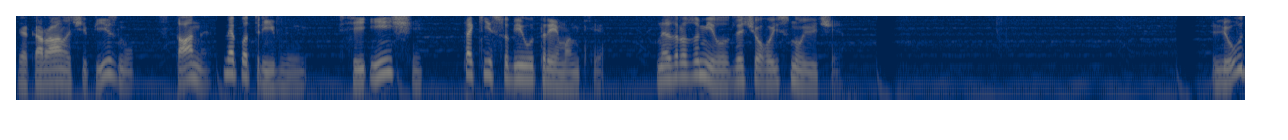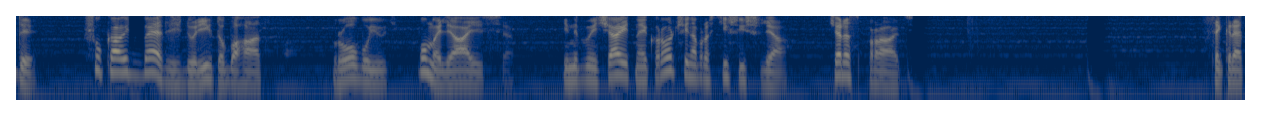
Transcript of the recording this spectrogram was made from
яка рано чи пізно стане непотрібною. Всі інші такі собі утриманки, незрозуміло для чого існуючі. Люди шукають безліч доріг до багатства, пробують, помиляються і не помічають найкоротший і найпростіший шлях через працю. Секрет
